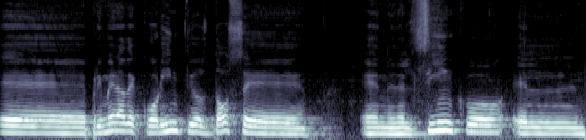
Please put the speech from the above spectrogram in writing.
eh, Primera de Corintios 12, en el 5, el,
